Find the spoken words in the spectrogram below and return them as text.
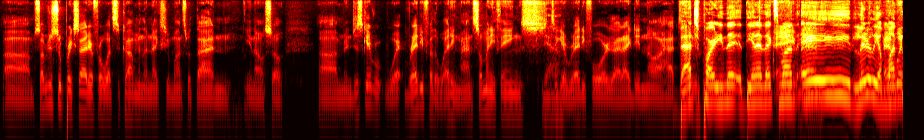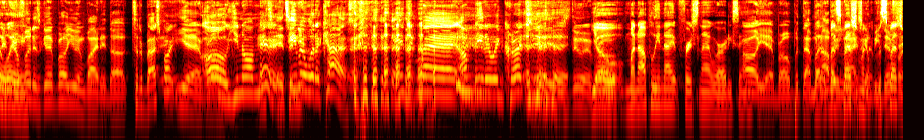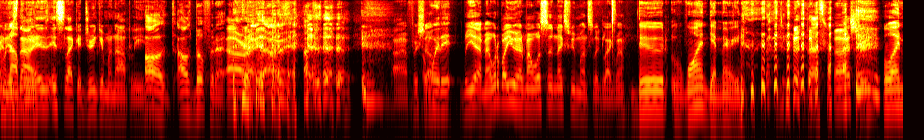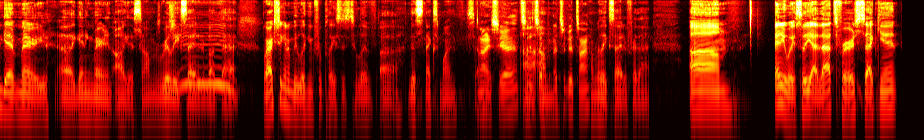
Um, so I'm just super excited for what's to come in the next few months with that, and you know, so um, and just get re- ready for the wedding, man. So many things Yeah. to get ready for that I didn't know I had. to Batch do. party ne- at the end of next Hey, month. man. Hey, literally a Edwin, month if your away. foot is good, bro, you invited, dog. To the batch party? Yeah, bro. Oh, you know I'm there. It's- it's Even new- with a cast. It- man, I'm be there with crutches. Do it, Yo, bro. Monopoly night, first night. We're already saying. Oh yeah, bro. But that But- but Monopoly special night is gonna be special different. It's not. It's, it's like a drinking Monopoly. Oh, I was built for that. All right, all right, all right, for sure. I'm with it. But yeah, man. What about you, man? What's the next few months look like, man? Dude, one get married. That's Uh, that's true. one get married. Uh, getting married in August, so I'm really excited about that. We're actually gonna be looking for places to live uh, this next month. So Nice. Yeah, it's, it's, Uh, a, um, it's a good time. I'm really excited for that. Um anyway, so yeah, that's first. Second,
